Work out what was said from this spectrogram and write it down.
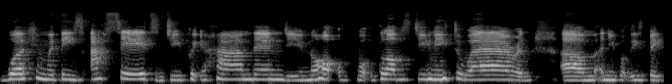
working with these acids, and do you put your hand in? Do you not? What gloves do you need to wear? And um, and you've got these big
